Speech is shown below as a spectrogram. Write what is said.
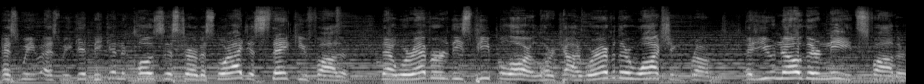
as we as we get, begin to close this service, Lord, I just thank you, Father, that wherever these people are, Lord God, wherever they're watching from, that you know their needs, Father,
